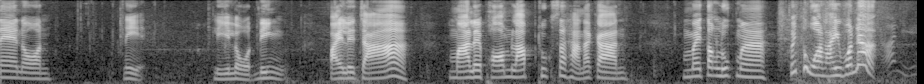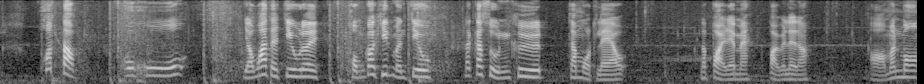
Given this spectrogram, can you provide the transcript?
แน่นอน นี่รีโหลดดิ้งไปเลยจ้า มาเลยพร้อมรับทุกสถานการณ์ ไม่ต้องลุกมา เฮ้ย ตัวอะไรวะเนี่ย何พอตับ โอ้โห อย่าว่าแต่จิวเลย ผมก็คิดเหมือนจิว แล้วกระสุนคือจะหมดแล้ว แล้วปล่อยได้ไหมปล่อยไปเลยเนาะ อ๋อ มันมอง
